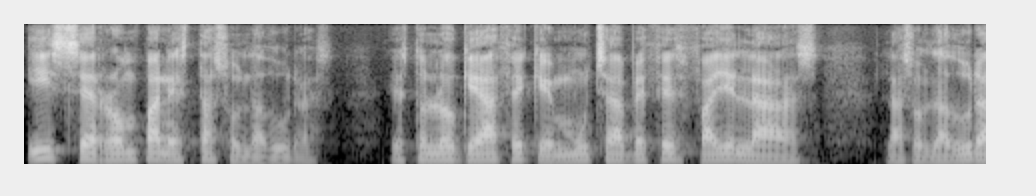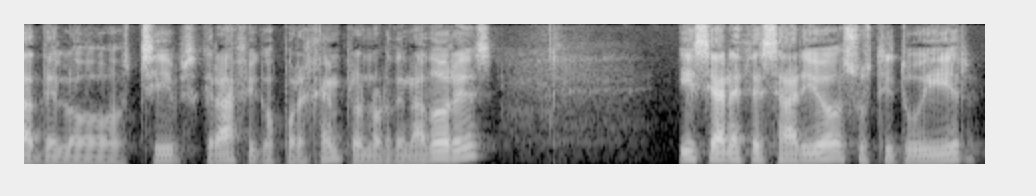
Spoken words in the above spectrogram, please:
y se rompan estas soldaduras. Esto es lo que hace que muchas veces fallen las, soldaduras de los chips gráficos, por ejemplo, en ordenadores, y sea necesario sustituir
